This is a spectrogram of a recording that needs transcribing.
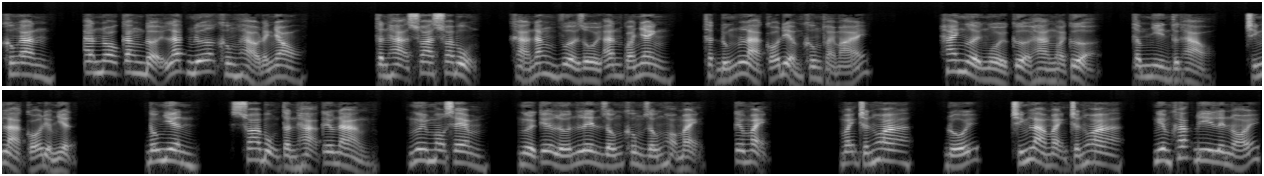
Không ăn, ăn no căng đợi lát nữa không hảo đánh nhau. Tần hạ xoa xoa bụng, khả năng vừa rồi ăn quá nhanh, thật đúng là có điểm không thoải mái. Hai người ngồi cửa hàng ngoài cửa, tâm nhìn thực hảo, chính là có điểm nhiệt. Đông nhiên, xoa bụng tần hạ kêu nàng, ngươi mau xem, người kia lớn lên giống không giống họ mạnh, kêu mạnh. Mạnh trấn hoa, đối, chính là mạnh trấn hoa, nghiêm khắc đi lên nói,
